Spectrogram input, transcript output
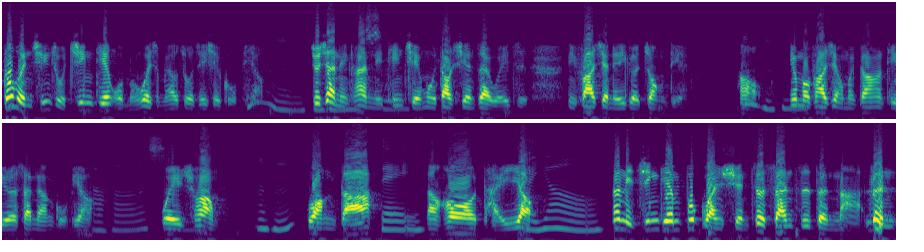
都很清楚今天我们为什么要做这些股票。嗯，就像你看，你听节目到现在为止，你发现了一个重点。好，你有没有发现我们刚刚提了三档股票？伟创、嗯哼、广达，对，然后台药。台药。那你今天不管选这三只的哪任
